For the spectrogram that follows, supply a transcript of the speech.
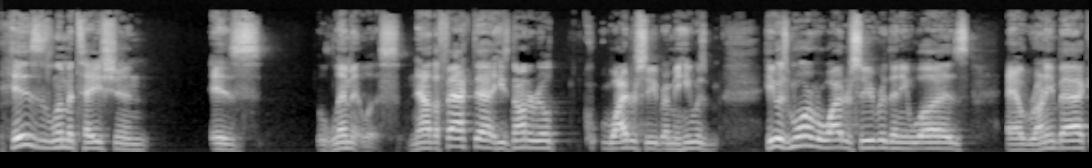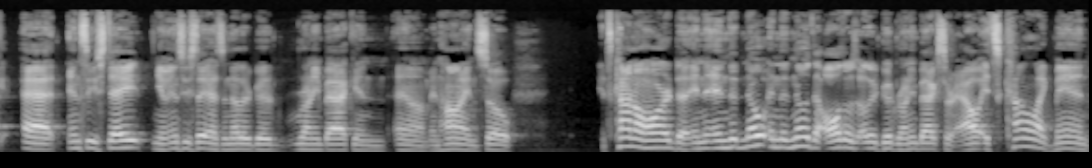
his limitation is limitless. Now, the fact that he's not a real wide receiver, I mean, he was he was more of a wide receiver than he was a running back at NC State. You know, NC State has another good running back in um, in Hines, so it's kind of hard to and and to know and to know that all those other good running backs are out. It's kind of like, man,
